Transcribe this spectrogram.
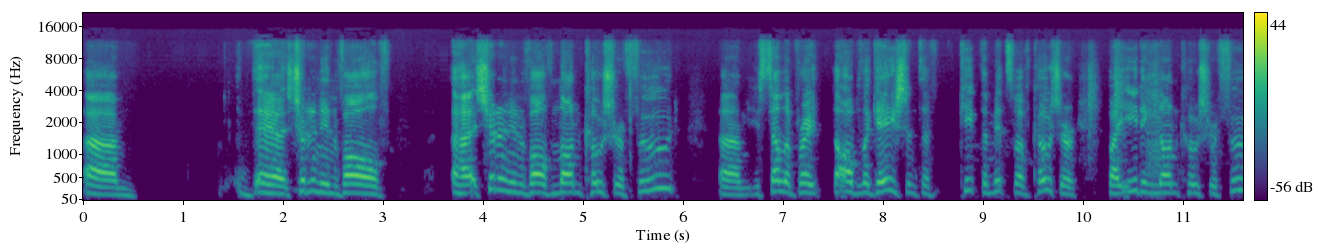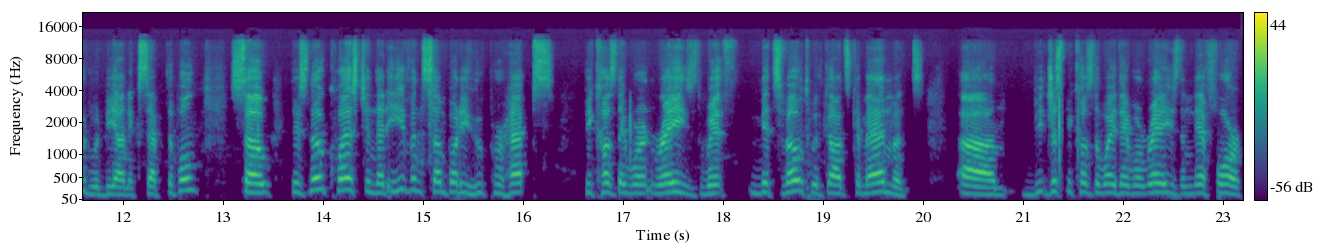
Um, shouldn't involve uh, shouldn't involve non-kosher food. Um, you celebrate the obligation to keep the mitzvah of kosher by eating non-kosher food would be unacceptable. So there's no question that even somebody who perhaps because they weren't raised with mitzvot, with God's commandments, um, just because the way they were raised and therefore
